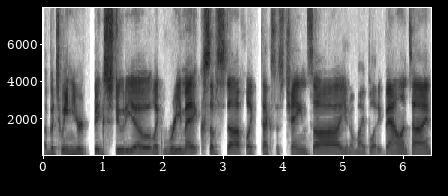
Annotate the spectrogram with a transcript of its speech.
uh, between your big studio like remakes of stuff like Texas Chainsaw, you know, My Bloody Valentine.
